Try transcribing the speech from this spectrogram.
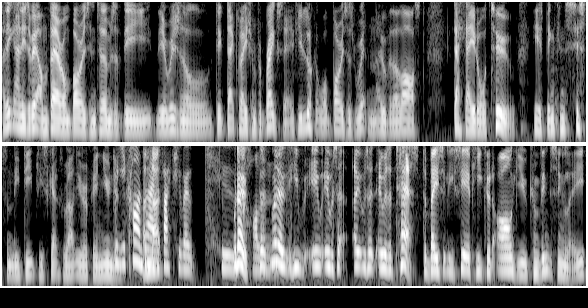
I think Andy's a bit unfair on Boris in terms of the, the original de- declaration for Brexit. If you look at what Boris has written over the last decade or two, he's been consistently deeply sceptical about the European Union. But you can't deny that, the fact he wrote two well, no, columns. The, well, no, he, it, it, was a, it was a, it was a test to basically see if he could argue convincingly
